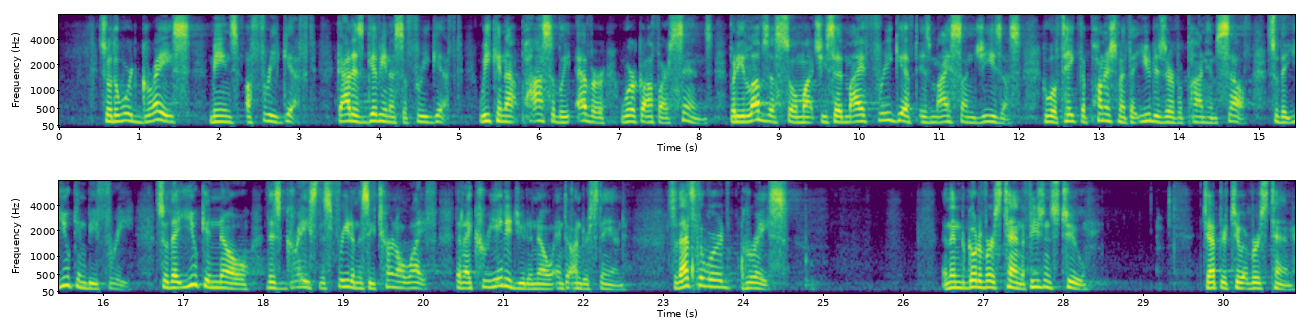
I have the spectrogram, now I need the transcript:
So the word grace means a free gift. God is giving us a free gift. We cannot possibly ever work off our sins. But He loves us so much, He said, My free gift is my Son Jesus, who will take the punishment that you deserve upon Himself so that you can be free, so that you can know this grace, this freedom, this eternal life that I created you to know and to understand. So that's the word grace. And then go to verse 10, Ephesians 2 chapter 2 at verse 10.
